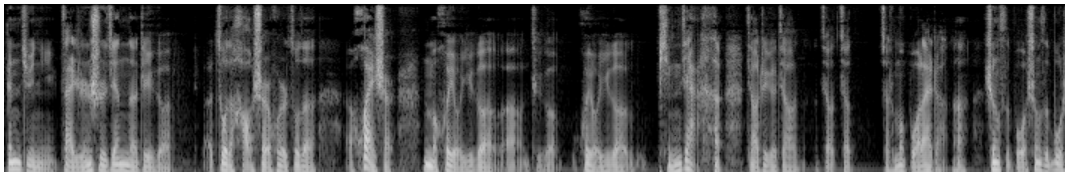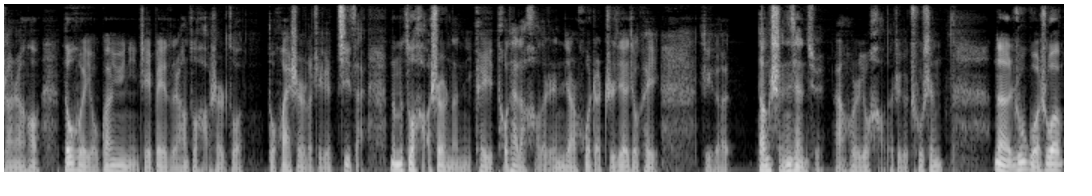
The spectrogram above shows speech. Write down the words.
根据你在人世间的这个呃做的好事或者做的呃坏事那么会有一个呃这个会有一个评价，叫这个叫叫叫叫什么簿来着啊？生死簿，生死簿上，然后都会有关于你这辈子然后做好事做做坏事的这个记载。那么做好事呢，你可以投胎到好的人家，或者直接就可以这个。当神仙去啊，或者有好的这个出身。那如果说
